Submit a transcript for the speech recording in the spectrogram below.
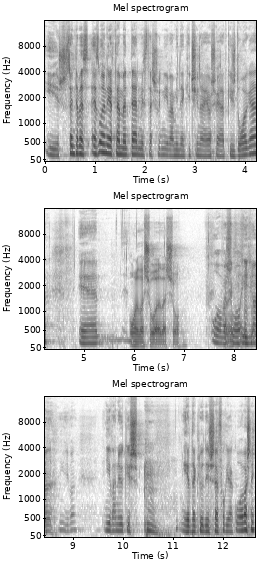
És szerintem ez, ez olyan értelemben természetes, hogy nyilván mindenki csinálja a saját kis dolgát. Olvasó, olvasó. Olvasó, így van, így van. Nyilván ők is érdeklődéssel fogják olvasni.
